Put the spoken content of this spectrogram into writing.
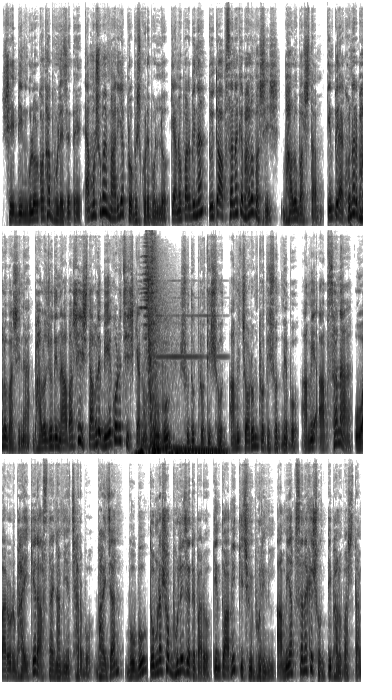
সেই দিনগুলোর কথা ভুলে যেতে। এমন সময় মারিয়া প্রবেশ করে বলল, কেন পারবি না? তুই তো আফসানাকে ভালোবাসিস। ভালোবাসতাম, কিন্তু এখন আর ভালোবাসি না। ভালো যদি না বাসিস, তাহলে বিয়ে করেছিস কেন? বুবু, শুধু প্রতিশোধ। আমি চরম প্রতিশোধ নেব। আমি আফসানা ও আর ওর ভাইকে রাস্তায় নামিয়ে ছাড়বো। ভাইজান, বুবু, তোমরা সব ভুলে যেতে পারো, কিন্তু আমি কিছুই ভুলিনি। আমি আফসানাকে সত্যি ভালোবাসতাম।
